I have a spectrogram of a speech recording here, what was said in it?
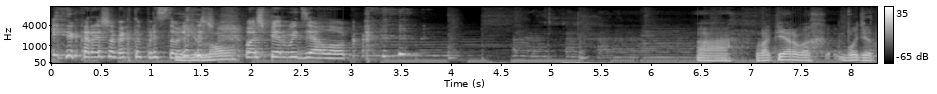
И хорошо, как ты представляешь you know... ваш первый диалог. А, во-первых, будет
